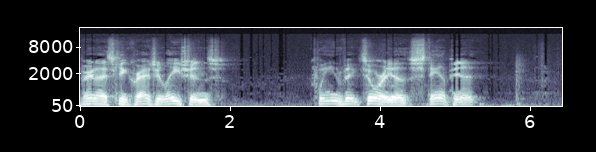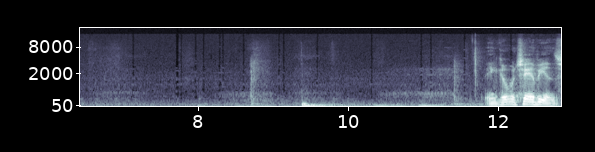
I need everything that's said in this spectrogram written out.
Very nice. Congratulations. Queen Victoria stamp hit. And Goodwin champions.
